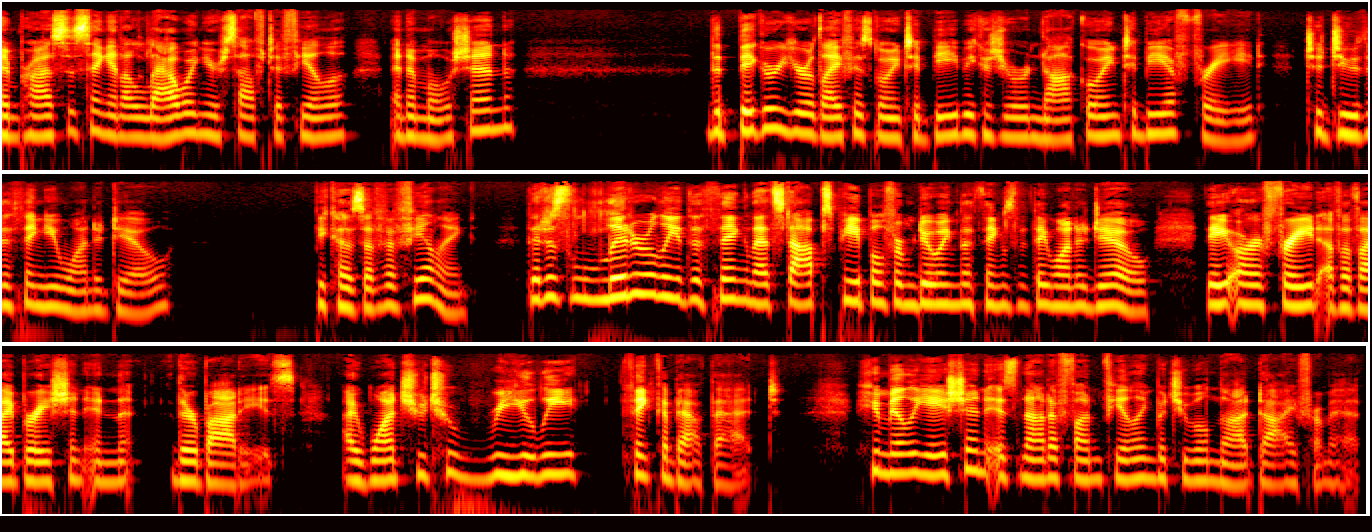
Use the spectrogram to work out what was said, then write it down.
and processing and allowing yourself to feel an emotion, the bigger your life is going to be because you're not going to be afraid to do the thing you want to do because of a feeling. That is literally the thing that stops people from doing the things that they want to do. They are afraid of a vibration in their bodies. I want you to really think about that. Humiliation is not a fun feeling, but you will not die from it.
